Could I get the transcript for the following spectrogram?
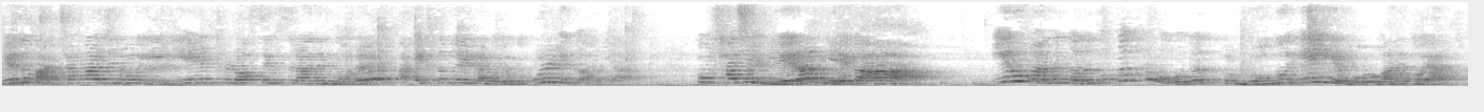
얘도 마찬가지로 이 1 플러스 x라는 거를 아 x분의 1이라고 여기 올릴 거 아니야 그럼 사실 얘랑 얘가 1로 가는 거는 똑같은 거거든 그럼 로그 a에 뭐로 가는 거야?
